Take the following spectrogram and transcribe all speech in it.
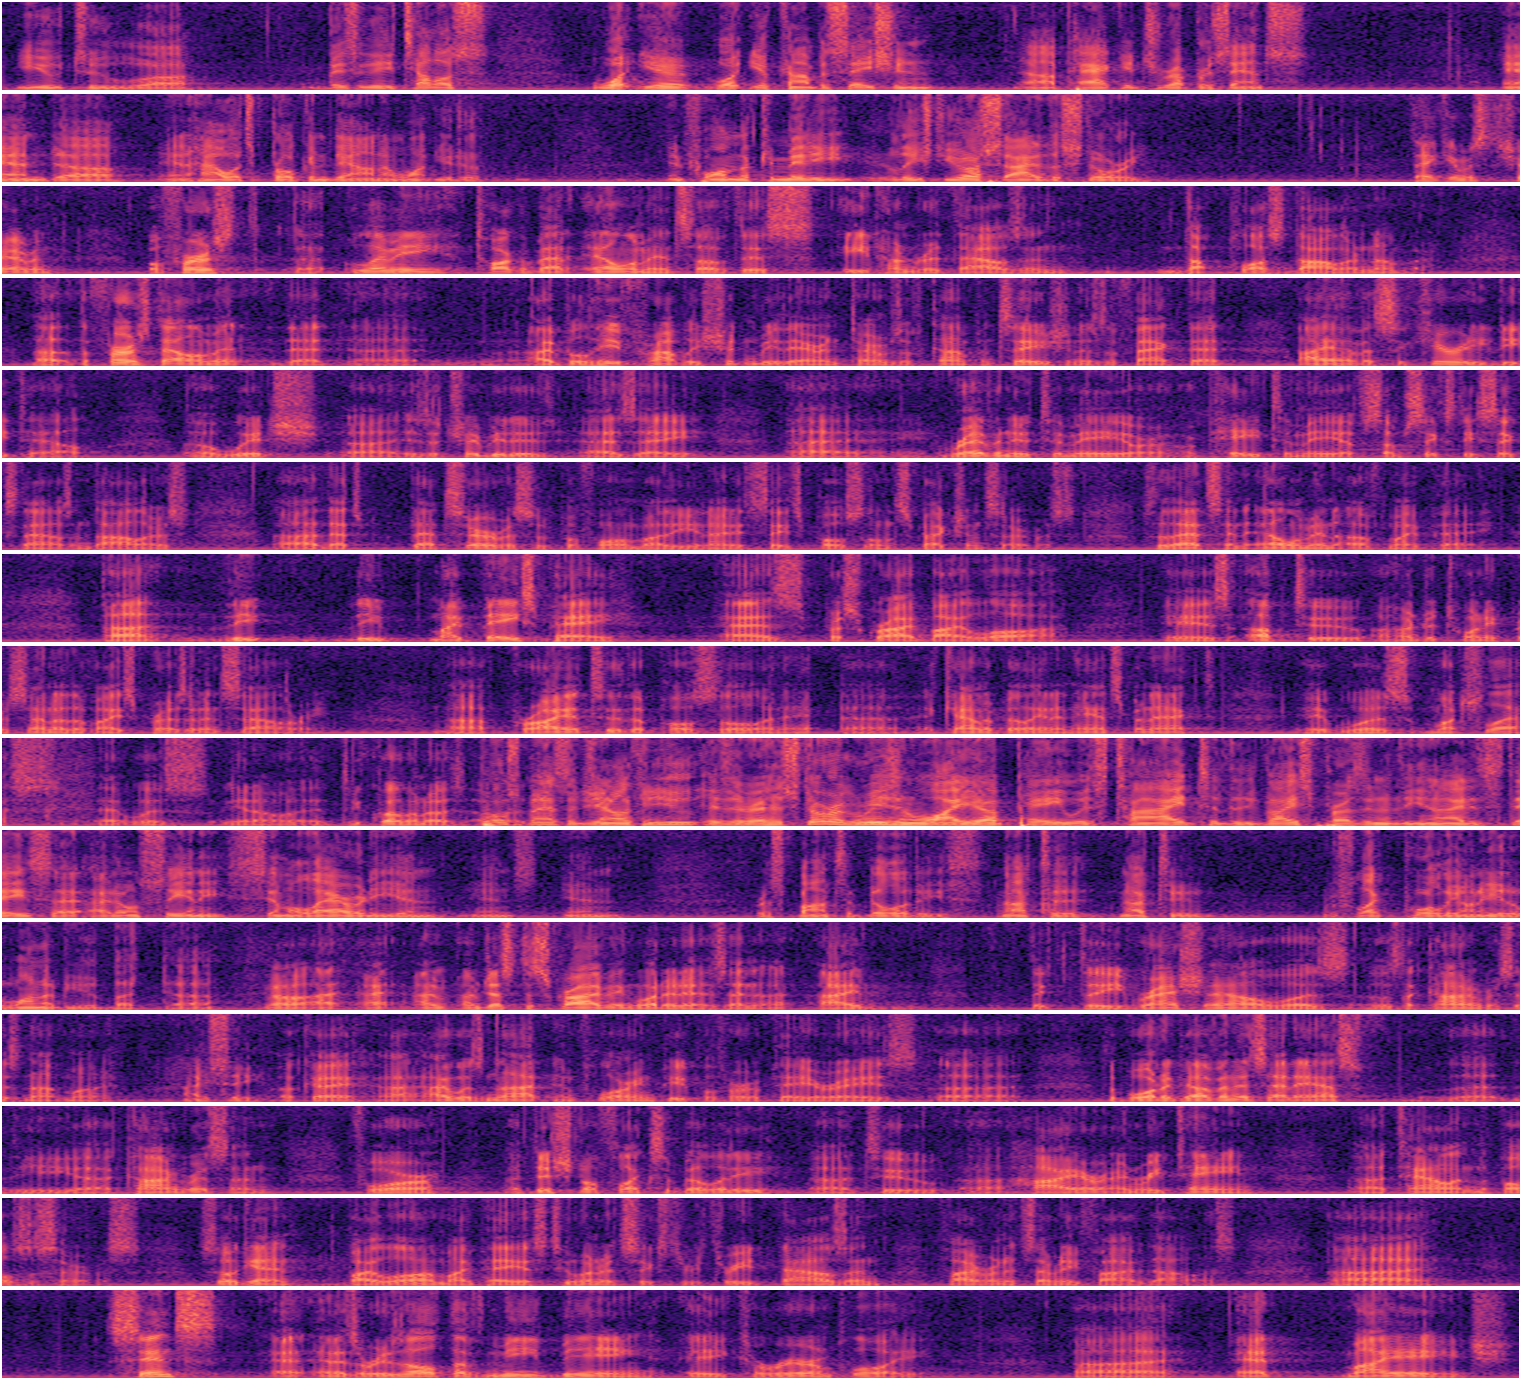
you to uh, basically tell us what your, what your compensation uh, package represents and, uh, and how it's broken down. I want you to inform the committee, at least your side of the story. Thank you, Mr. Chairman. Well, first, uh, let me talk about elements of this 800,000 do- plus dollar number. Uh, The first element that uh, I believe probably shouldn't be there in terms of compensation is the fact that I have a security detail, uh, which uh, is attributed as a uh, revenue to me or or paid to me of some $66,000. Uh, That's, that service was performed by the United States Postal Inspection Service. So that's an element of my pay. Uh, The, the, my base pay, as prescribed by law, is up to 120% of the vice president's salary. Uh, Prior to the Postal Enha- uh, Accountability and Enhancement Act, it was much less. It was, you know, the equivalent of... Postmaster General, can you, is there a historic reason why your pay was tied to the Vice President of the United States? I, I don't see any similarity in, in, in responsibilities, not to, not to reflect poorly on either one of you, but, uh, No, I, I, I'm, I'm just describing what it is, and I- I, the, the rationale was, was the Congress's, not mine. I see. okay? I, I was not imploring people for a pay raise. Uh, The Board of Governors had asked the, the uh, Congress and for additional flexibility uh, to uh, hire and retain uh, talent in the Postal Service. So again, by law, my pay is $263,575. Uh, Since, and as a result of me being a career employee, uh, at my age,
